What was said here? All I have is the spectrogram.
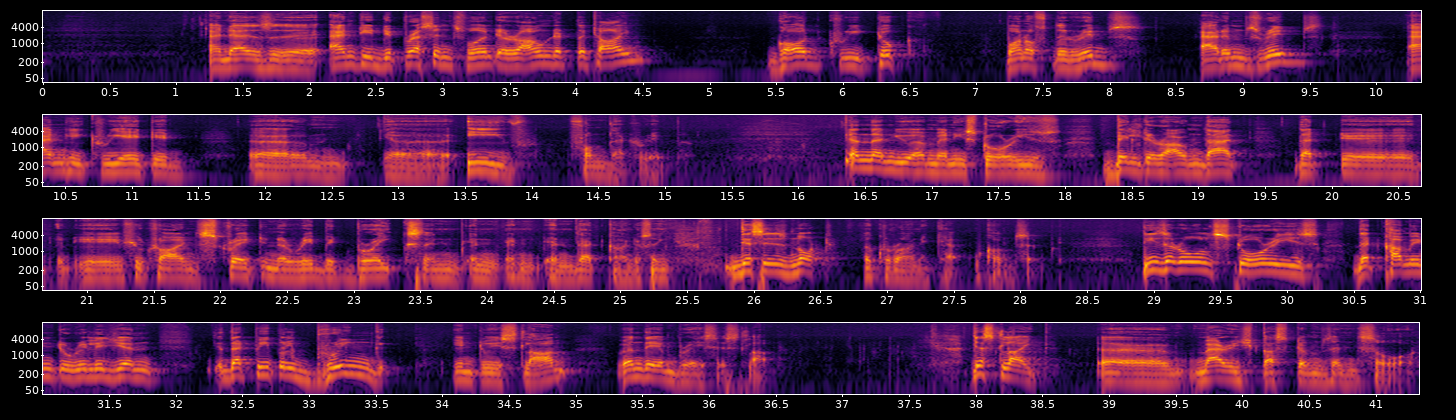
And as uh, antidepressants weren't around at the time, God took one of the ribs, Adam's ribs, and he created um, uh, Eve from that rib. And then you have many stories built around that that uh, if you try and straighten a rib, it breaks and, and, and, and that kind of thing. This is not a Quranic concept. These are all stories that come into religion that people bring into Islam when they embrace Islam. Just like uh, marriage customs and so on.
